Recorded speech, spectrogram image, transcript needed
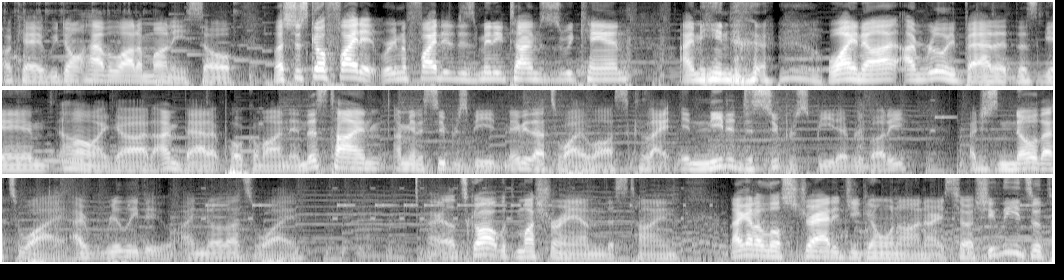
Okay, we don't have a lot of money, so let's just go fight it. We're gonna fight it as many times as we can. I mean, why not? I'm really bad at this game. Oh my god, I'm bad at Pokemon. And this time, I'm gonna super speed. Maybe that's why I lost, because I it needed to super speed everybody. I just know that's why. I really do. I know that's why. All right, let's go out with Mushroom this time. I got a little strategy going on. All right, so she leads with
